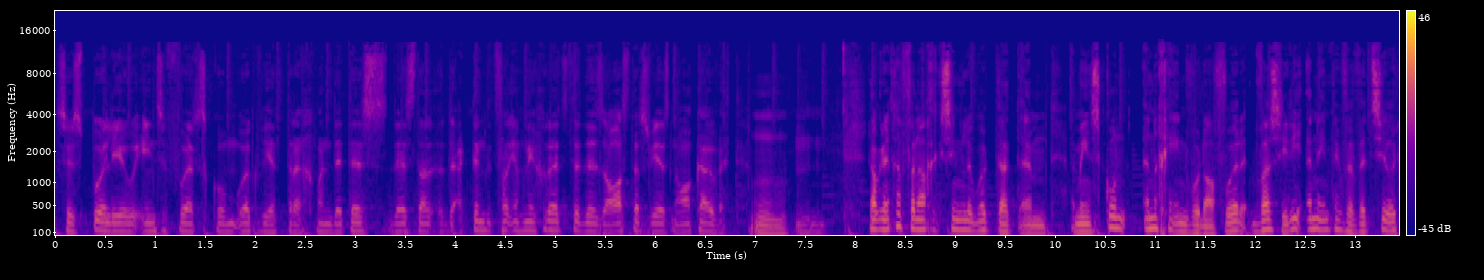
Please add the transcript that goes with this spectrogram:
soos polio ensovoorts kom ook weer terug want dit is dis da, ek dink dit sal een van die grootste disasters wees na Covid. Mm. Mm. Ja, net vinnig ek sien hulle ook dat um 'n mens kon ingeënt word daarvoor. Was hierdie inenting vir witseer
